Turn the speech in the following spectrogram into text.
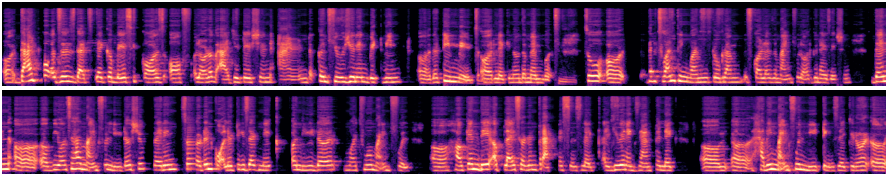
Uh, that causes, that's like a basic cause of a lot of agitation and confusion in between uh, the teammates or like, you know, the members. Mm. So uh, that's one thing. One program is called as a mindful organization. Then uh, uh, we also have mindful leadership, wherein certain qualities that make a leader much more mindful. Uh, how can they apply certain practices? Like I'll give you an example, like um, uh, having mindful meetings, like you know, uh,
